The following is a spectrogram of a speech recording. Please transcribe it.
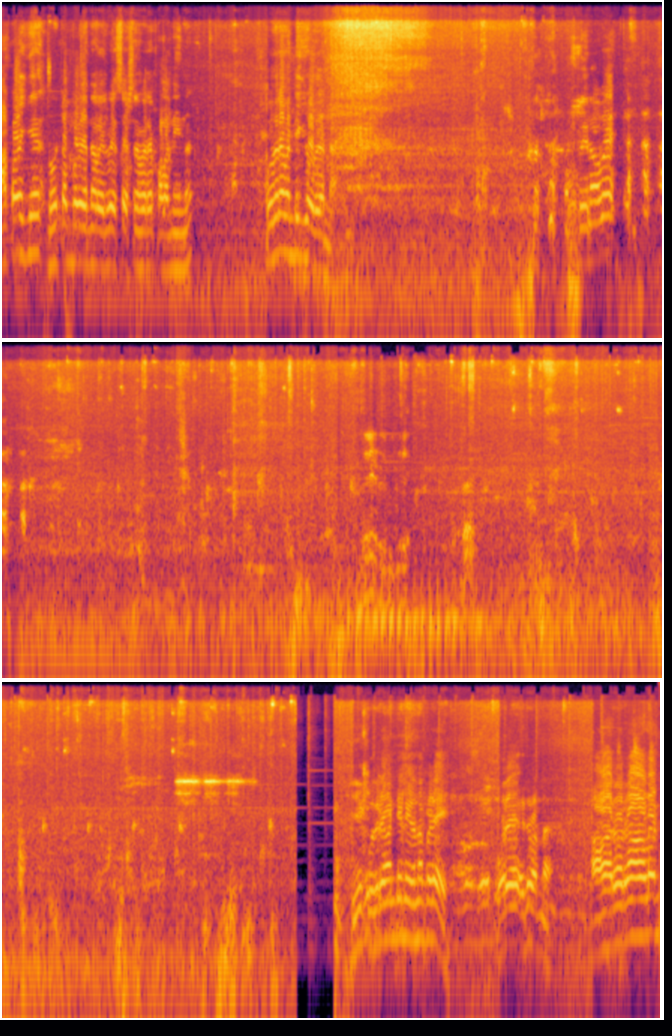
ആട്ടോയ്ക്ക് നൂറ്റമ്പത് തന്നെ റെയിൽവേ സ്റ്റേഷൻ വരെ പളനിന്ന് കുതിരവണ്ടിക്കും അത് തന്നെ. വിനോദേ. ഈ കുതിരവണ്ടിയിൽ ഇരുന്നപ്പോഴേ ഒരു ഇത് വന്ന് ആരൊരാളൻ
